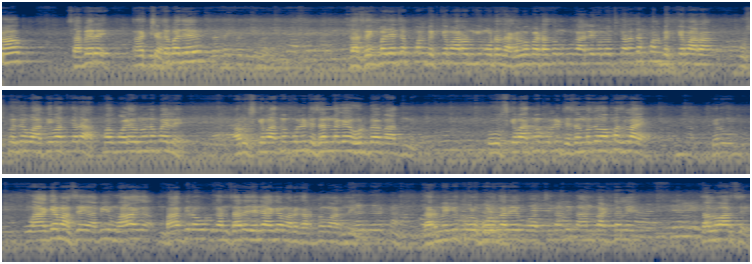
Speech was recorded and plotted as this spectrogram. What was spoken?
कब? सवेरे अच्छा। कितने बजे? दस एक बजे चप्पल फेंक के मारा उनकी मोटर साइकिल पर बैठा था उनको गाली गलौज करा चप्पल फेंक के मारा। उस पर से वाती बात करे हाथ पाँव पड़े उन्होंने पहले और उसके बाद में पुलिस स्टेशन में गए रुपये बाद में। तो उसके बाद में पुलिस स्टेशन में जो वापस लाए। फिर वो आगे वहाँ से अभी वहाँ वहाँ फिर और कंसारे जने आगे हमारे घर पे मारने। घर में भी तोड़ फोड़ करे बच्ची का भी कान काट डाले तलवार से।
